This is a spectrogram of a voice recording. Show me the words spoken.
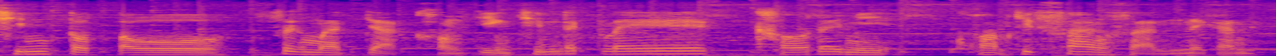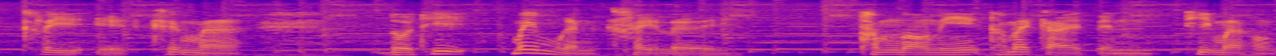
ชิ้นโตๆซึ่งมาจากของจริงชิ้นเล็กๆ เขาได้มีความคิดสร้างสรรค์ในการครีเอทขึ้นมา โดยที่ไม่เหมือนใครเลยทำนองนี้ทำให้กลายเป็นที่มาของ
